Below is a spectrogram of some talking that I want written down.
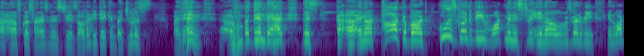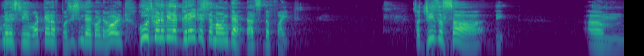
Uh, of course, finance ministry is already taken by Judas by then, uh, but then they had this uh, you know talk about who is going to be what ministry, you know, who's going to be in what ministry, what kind of position they're going to hold, who's going to be the greatest among them. That's the fight. So Jesus saw the um,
